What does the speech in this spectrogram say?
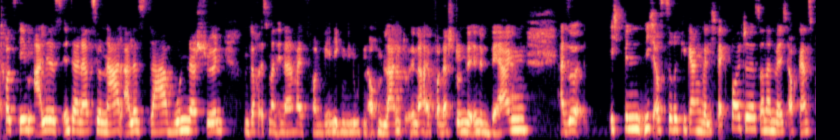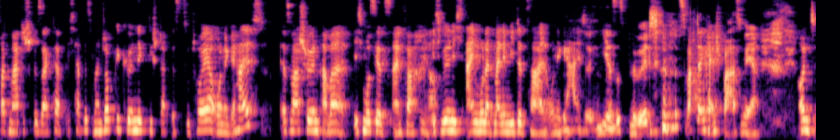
trotzdem alles international, alles da, wunderschön. Und doch ist man innerhalb von wenigen Minuten auf dem Land und innerhalb von einer Stunde in den Bergen. Also ich bin nicht aus Zürich gegangen, weil ich weg wollte, sondern weil ich auch ganz pragmatisch gesagt habe, ich habe jetzt meinen Job gekündigt, die Stadt ist zu teuer ohne Gehalt es war schön, aber ich muss jetzt einfach, ja. ich will nicht einen Monat meine Miete zahlen ohne Gehalt irgendwie. Es ist blöd. Es macht dann keinen Spaß mehr. Und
